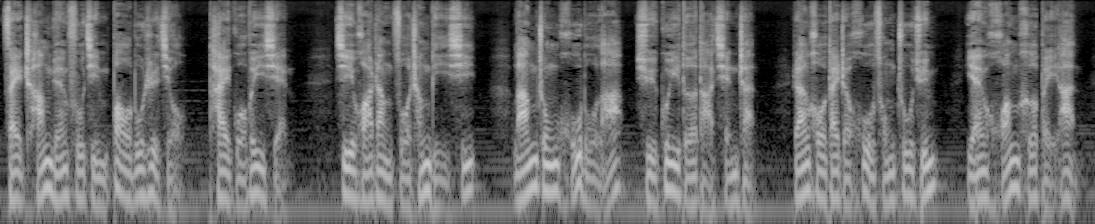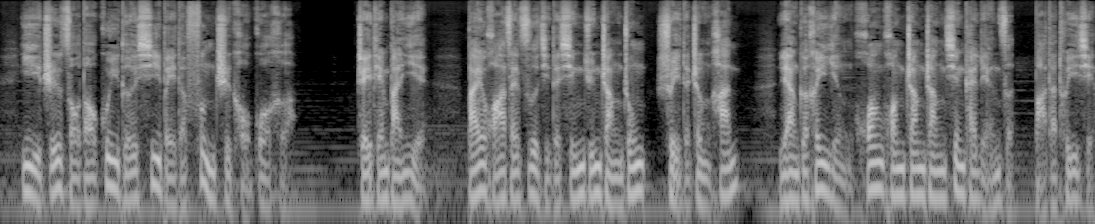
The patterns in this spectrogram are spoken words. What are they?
在长垣附近暴露日久，太过危险，计划让左丞李希、郎中胡鲁拉去归德打前站，然后带着护从诸军沿黄河北岸一直走到归德西北的凤池口过河。这天半夜，白华在自己的行军帐中睡得正酣，两个黑影慌慌张张掀开帘子，把他推醒。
